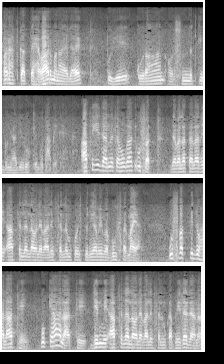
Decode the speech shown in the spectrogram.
فرحت کا تہوار منایا جائے، تو یہ قرآن اور سنت کی بنیادی روح کے مطابق ہے۔ آپ سے یہ جاننا چاہوں گا کہ اس وقت جب اللہ تعالیٰ نے آپ صلی اللہ علیہ وسلم کو اس دنیا میں مبوس فرمایا، اس وقت کے جو حالات تھے، وہ کیا حالات تھے جن میں آپ صلی اللہ علیہ وسلم کا بھیجا جانا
